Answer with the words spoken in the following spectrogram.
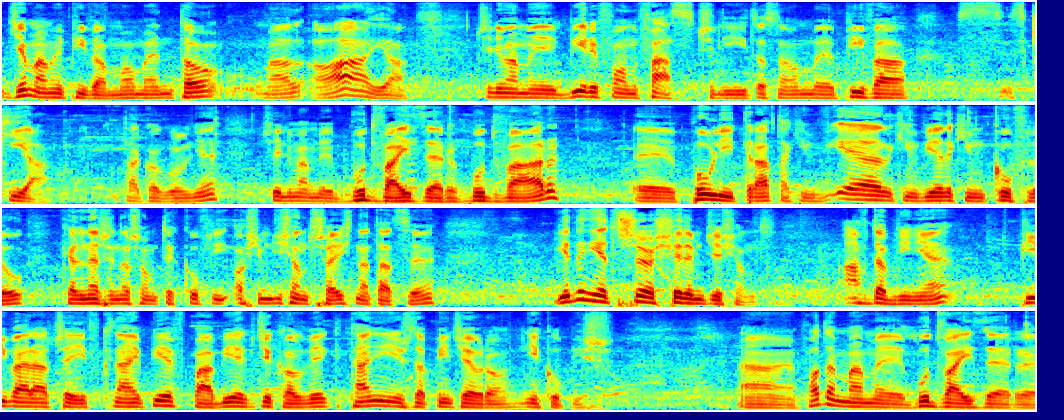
Gdzie mamy piwa? Momento. Mal, a ja. Czyli mamy Bier von Fass, czyli to są piwa z, z kija, tak ogólnie. Czyli mamy Budweiser, Budwar, e, pół litra w takim wielkim, wielkim kuflu. Kelnerzy noszą tych kufli 86 na tacy. Jedynie 3,70. A w Dublinie piwa raczej w knajpie, w pubie, gdziekolwiek, taniej niż za 5 euro nie kupisz. Potem mamy Budweiser e,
